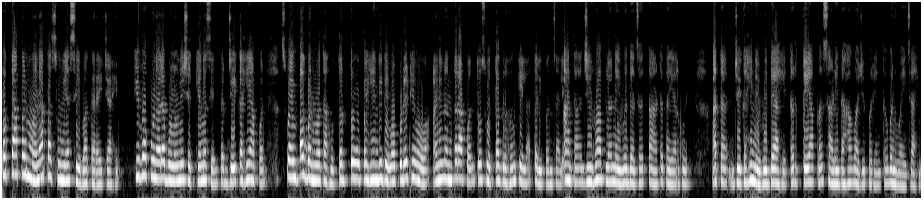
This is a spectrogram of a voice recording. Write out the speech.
फक्त आपण मनापासून या सेवा करायच्या आहेत. किंवा कुणाला बोलवणे शक्य नसेल तर जे काही आपण स्वयंपाक बनवत आहोत तर तो पहिल्यांदी देवापुढे ठेवावा आणि नंतर आपण तो स्वतः ग्रहण केला तरी पण चालेल. आता जेव्हा आपला नैवेद्याचं ताट तयार होईल आता जे काही नैवेद्य आहे तर ते आपण साडेदहा वाजेपर्यंत बनवायचं आहे.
